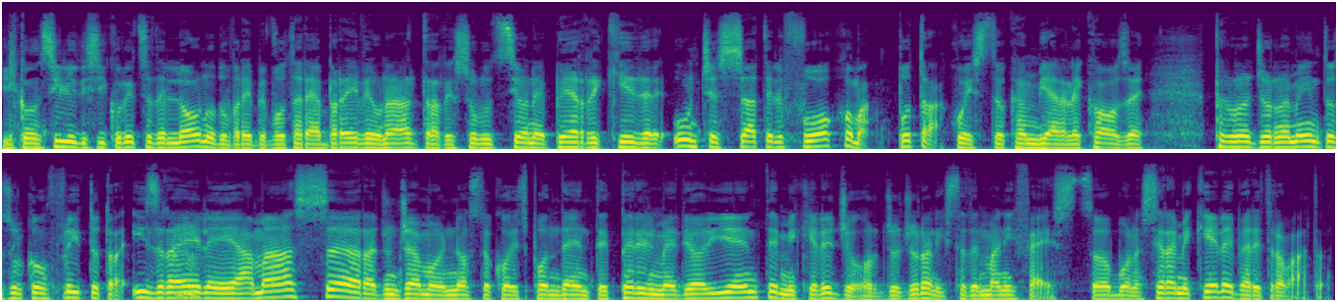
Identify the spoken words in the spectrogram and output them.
Il Consiglio di sicurezza dell'ONU dovrebbe votare a breve un'altra risoluzione per richiedere un cessate il fuoco, ma potrà questo cambiare le cose? Per un aggiornamento sul conflitto tra Israele e Hamas raggiungiamo il nostro corrispondente per il Medio Oriente, Michele Giorgio, giornalista del Manifesto. Buonasera Michele ben ritrovato.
